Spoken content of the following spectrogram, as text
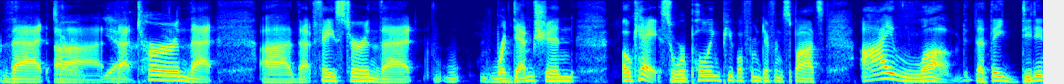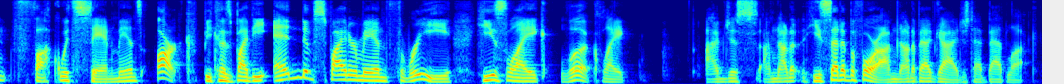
that Turn, uh yeah. that turn, that uh that face turn, that r- redemption. Okay, so we're pulling people from different spots. I loved that they didn't fuck with Sandman's arc because by the end of Spider-Man 3, he's like, look, like I'm just I'm not a, he said it before, I'm not a bad guy, I just had bad luck.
